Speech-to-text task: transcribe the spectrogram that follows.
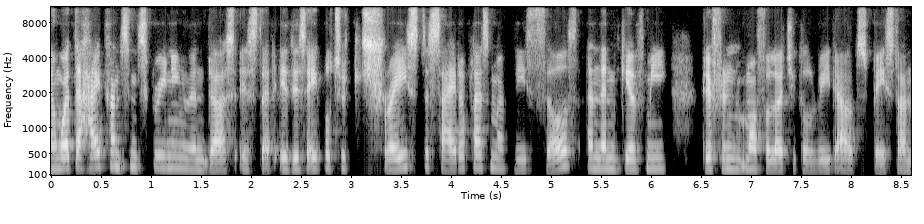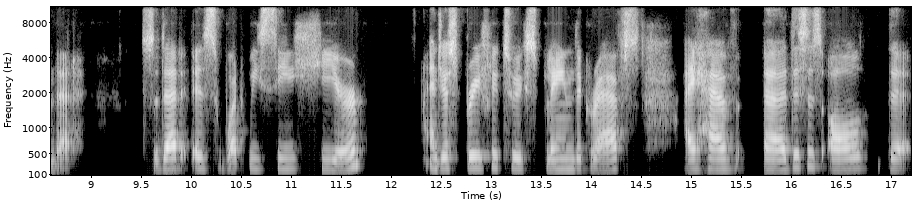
And what the high content screening then does is that it is able to trace the cytoplasm of these cells and then give me different morphological readouts based on that. So that is what we see here. And just briefly to explain the graphs, I have, uh, this is all the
